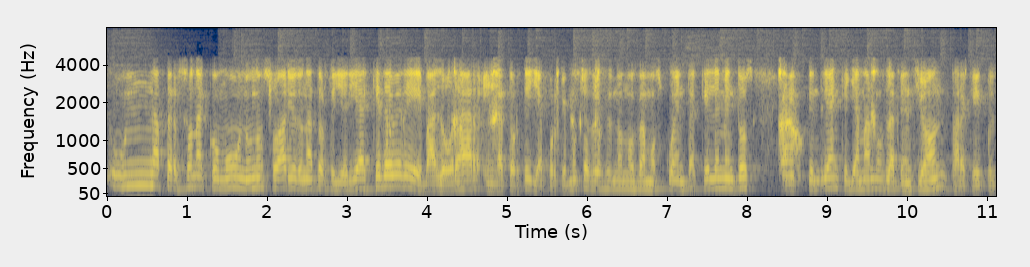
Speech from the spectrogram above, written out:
una persona común, un usuario de una tortillería, ¿qué debe de valorar en la tortilla? Porque muchas veces no nos damos cuenta. ¿Qué elementos eh, tendrían que llamarnos la atención para que pues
